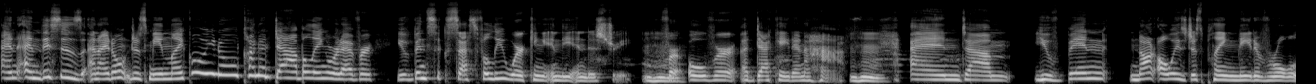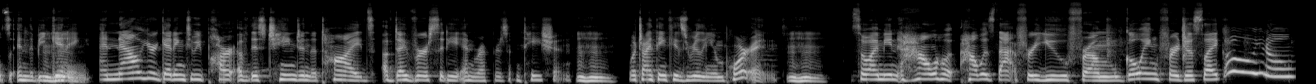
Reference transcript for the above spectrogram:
And and this is and I don't just mean like, oh, you know, kind of dabbling or whatever. You've been successfully working in the industry Mhm. for over a decade and a half. Mhm. and um, you've been not always just playing native roles in the beginning and now you're getting to be part of this change in the tides of diversity and representation Mhm. which i think is really important Mhm. So i mean how how was that for you from going for just like oh you know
